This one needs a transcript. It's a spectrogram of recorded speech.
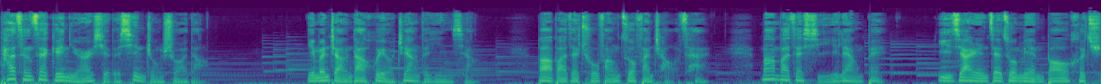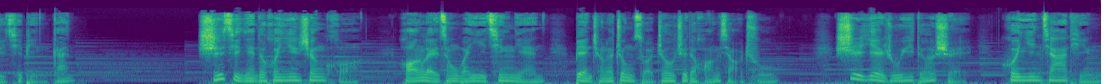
他曾在给女儿写的信中说道：“你们长大会有这样的印象：爸爸在厨房做饭炒菜，妈妈在洗衣晾被，一家人在做面包和曲奇饼干。”十几年的婚姻生活，黄磊从文艺青年变成了众所周知的黄小厨，事业如鱼得水，婚姻家庭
